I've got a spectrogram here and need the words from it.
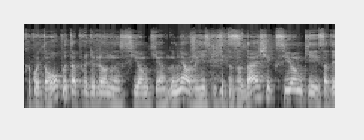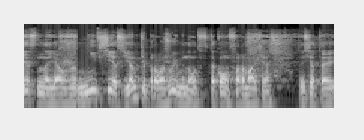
какой-то опыт определенной съемки. У меня уже есть какие-то задачи к съемке, и, соответственно, я уже не все съемки провожу именно вот в таком формате. То есть это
